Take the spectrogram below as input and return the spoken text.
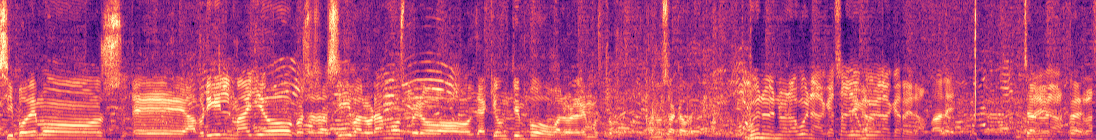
Si podemos, eh, abril, mayo, cosas así, valoramos, pero de aquí a un tiempo valoraremos todo, cuando se acabe. Bueno, enhorabuena, que ha salido Venga. muy bien la carrera. Vale. Muchas Venga. gracias.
